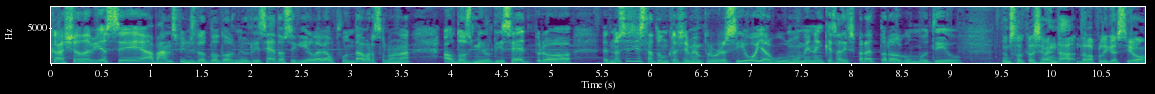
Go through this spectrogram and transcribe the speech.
Que això devia ser abans fins i tot del 2017, o sigui, la veu fundar Barcelona el 2017, però no sé si ha estat un creixement progressiu o hi ha algun moment en què s'ha disparat per algun motiu. Doncs el creixement de, de l'aplicació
